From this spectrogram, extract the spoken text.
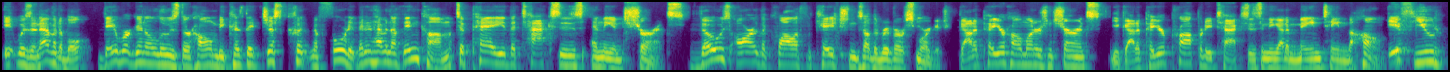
it was inevitable. They were going to lose their home because they just couldn't afford it. They didn't have enough income to pay the taxes and the insurance. Those are the qualifications of the reverse mortgage. You got to pay your homeowner's insurance, you got to pay your property taxes, and you got to maintain the home. If you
